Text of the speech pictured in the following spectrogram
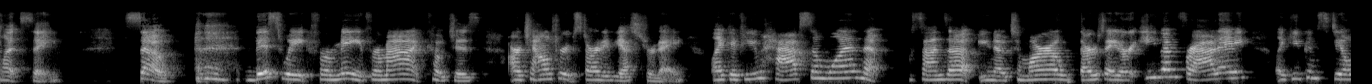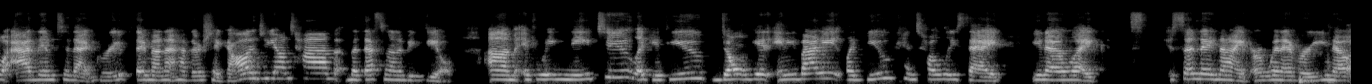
let's see. So this week for me, for my coaches, our challenge group started yesterday. Like if you have someone that signs up, you know, tomorrow, Thursday, or even Friday, like you can still add them to that group. They might not have their Shakeology on time, but that's not a big deal. Um, if we need to, like if you don't get anybody, like you can totally say, you know, like Sunday night or whenever, you know,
